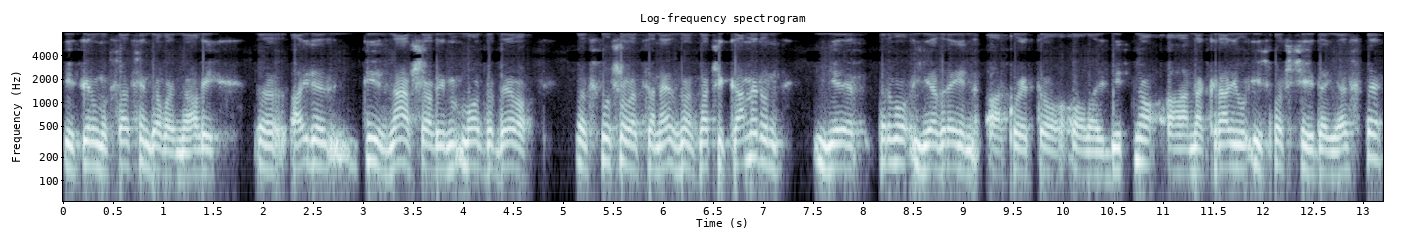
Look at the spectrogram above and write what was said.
i filmu sasvim dovoljno, ali ajde ti znaš, ali možda deo e, slušalaca ne zna, znači Kamerun je prvo jevrejin, ako je to ovaj bitno, a na kraju ispošće i da jeste.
